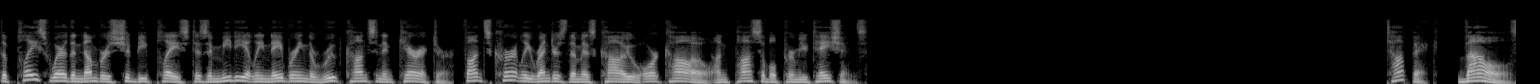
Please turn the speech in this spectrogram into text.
The place where the numbers should be placed is immediately neighboring the root consonant character. Fonts currently renders them as kau or kao on possible permutations. Topic: Vowels.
